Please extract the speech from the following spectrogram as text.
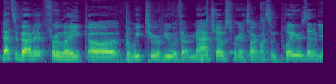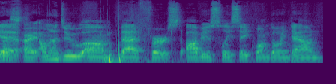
That's about it for like uh, the week two review with our matchups. We're gonna talk about some players that Yeah. All right. I'm gonna do um bad first. Obviously, Saquon going down.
